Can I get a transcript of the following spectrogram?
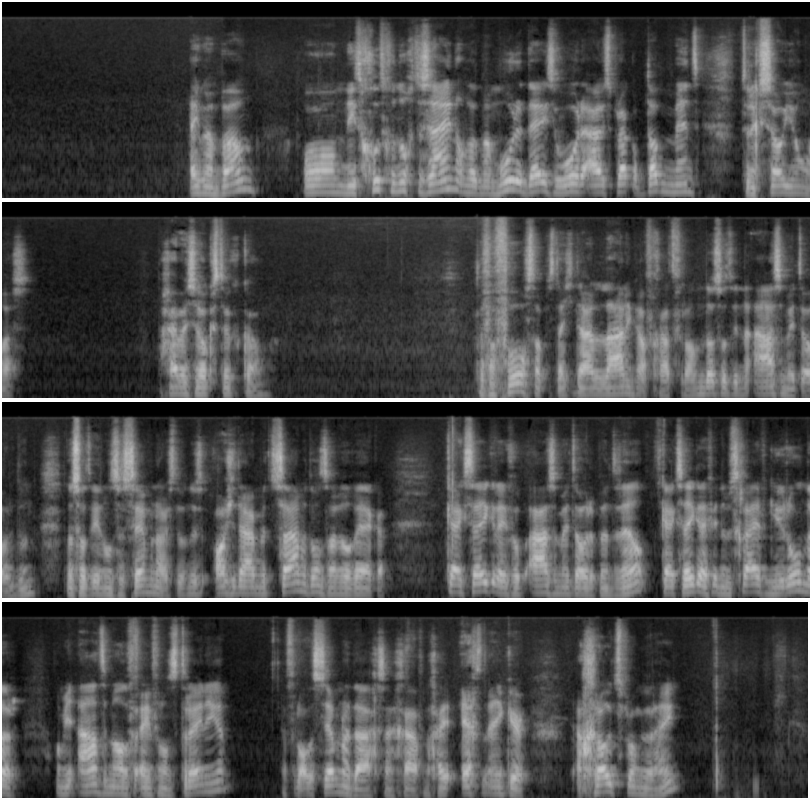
Ik ben bang om niet goed genoeg te zijn, omdat mijn moeder deze woorden uitsprak op dat moment toen ik zo jong was. Dan ga je bij zulke stukken komen. De vervolgstap is dat je daar lading af gaat veranderen. Dat is wat we in de ASE-methode doen. Dat is wat we in onze seminars doen. Dus als je daar met, samen met ons aan wil werken, kijk zeker even op asemethode.nl. Kijk zeker even in de beschrijving hieronder om je aan te melden voor een van onze trainingen. En vooral de seminardagen zijn gaaf. Dan ga je echt in één keer een grote sprong doorheen.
